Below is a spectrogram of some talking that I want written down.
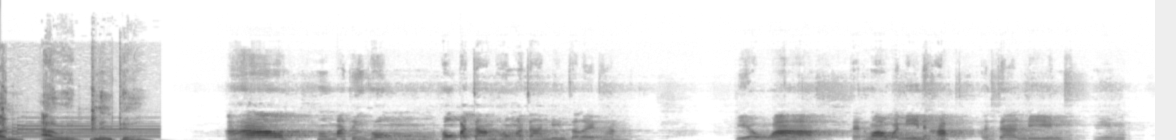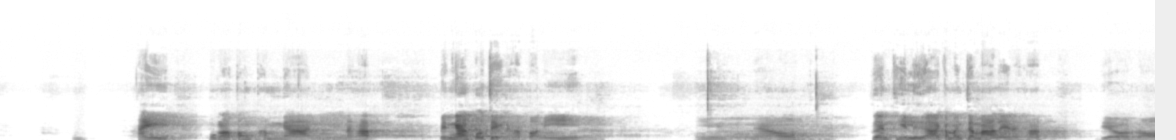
One hour later. อ้าวเรามาถึงห้องห้องประจำห้องอาจารย์บีมซะเลยนะครับ เดี๋ยวว่า แต่ว่าวันนี้นะครับ อาจารย์บีมมีให้พวกเราต้องทำงานนะครับ เป็นงานโปรเจกต์นะครับ ตอนนี้นี่แล้วเพื่อนที่เหลือกำลังจะมาเลยนะครับ เดี๋ยวรอ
